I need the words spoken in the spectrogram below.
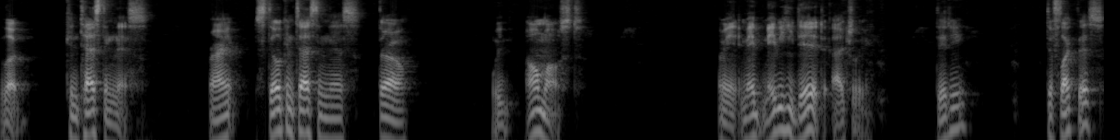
look, contesting this, right? Still contesting this throw. We almost. I mean, maybe, maybe he did actually. Did he deflect this?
